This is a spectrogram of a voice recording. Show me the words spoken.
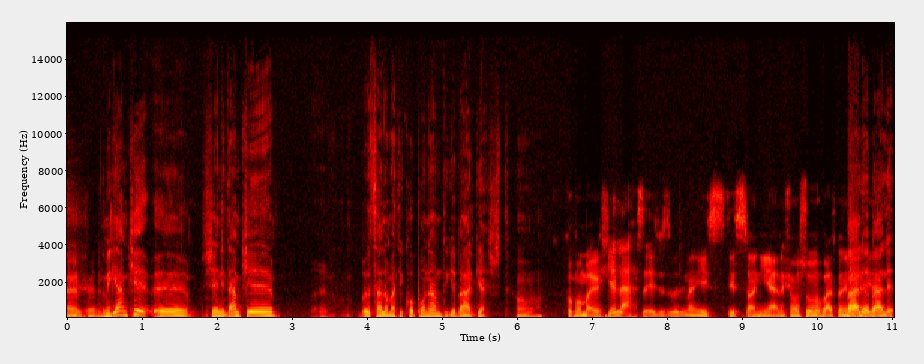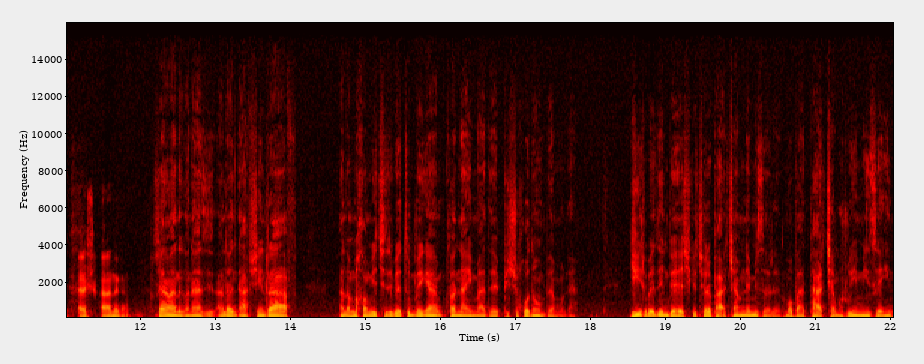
آره. میگم که شنیدم که به سلامتی کپونم دیگه برگشت ها؟ کپون برگشت. یه لحظه اجازه بدید من یه ثانیه الان. شما صحبت کنید. بله،. بله. شنوندگان عزیز الان افشین رفت. الان می‌خوام یه چیزی بهتون بگم تا نیومده پیش خودمون بمونه. گیر بدین بهش که چرا پرچم نمی‌ذاره. ما بعد پرچم رو روی میز این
